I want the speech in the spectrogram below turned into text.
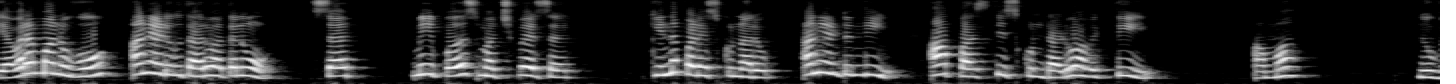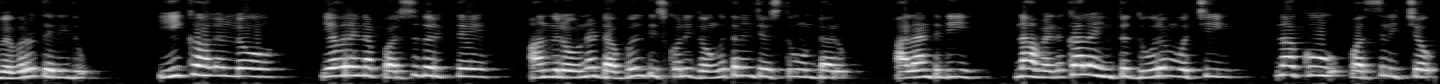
ఎవరమ్మా నువ్వు? అని అడుగుతారు అతను. సార్ మీ పర్స్ మర్చిపోయారు సార్. కింద పడేసుకున్నారు అని అంటుంది. ఆ పర్స్ తీసుకుంటాడు ఆ వ్యక్తి. అమ్మా నువ్వెవరో తెలీదు. ఈ కాలంలో ఎవరైనా పర్సు దొరికితే అందులో ఉన్న డబ్బులు తీసుకొని దొంగతనం చేస్తూ ఉంటారు. అలాంటిది నా వెనకాల ఇంత దూరం వచ్చి నాకు పర్సునిచ్చావు.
